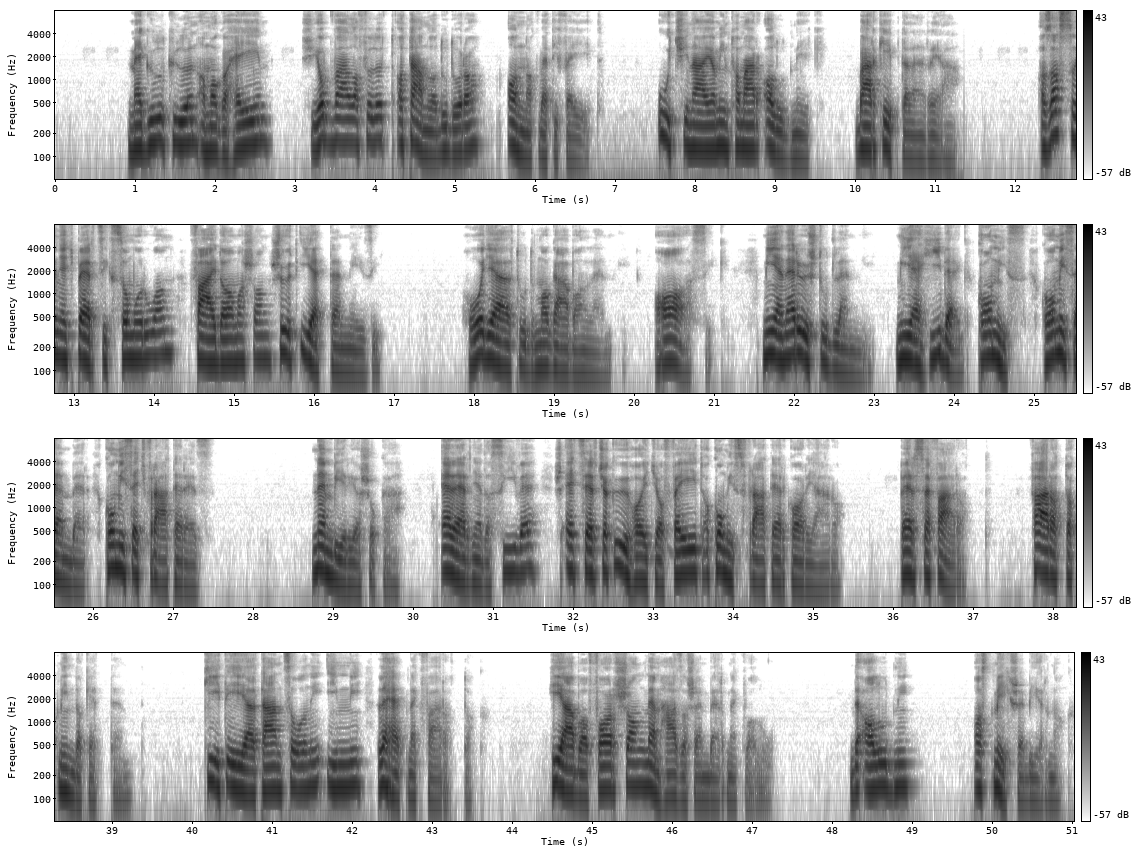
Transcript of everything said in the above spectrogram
Megül külön a maga helyén, s jobb válla fölött a támla dudora, annak veti fejét. Úgy csinálja, mintha már aludnék, bár képtelen reá. Az asszony egy percig szomorúan, fájdalmasan, sőt ilyetten nézi. Hogy el tud magában lenni? Alszik. Milyen erős tud lenni. Milyen hideg, komisz, komisz ember, komisz egy fráterez. Nem bírja soká. Elernyed a szíve, s egyszer csak ő hajtja a fejét a komisz fráter karjára. Persze fáradt. Fáradtak mind a ketten. Két éjjel táncolni, inni lehetnek fáradtak. Hiába a farsang nem házas embernek való. De aludni azt mégse bírnak.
